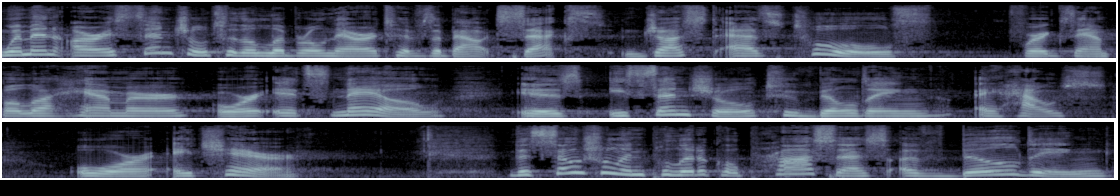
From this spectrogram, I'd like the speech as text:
Women are essential to the liberal narratives about sex, just as tools, for example, a hammer or its nail, is essential to building a house or a chair. The social and political process of building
